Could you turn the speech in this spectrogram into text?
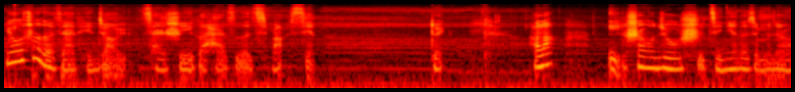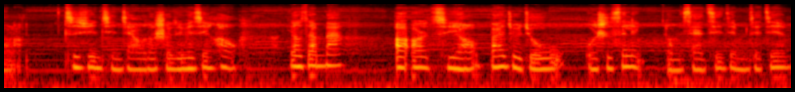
优质的家庭教育才是一个孩子的起跑线。对，好了，以上就是今天的节目内容了。咨询请加我的手机微信号。幺三八二二七幺八九九五，我是 c e l i n e 我们下期节目再见。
